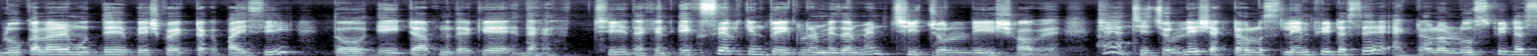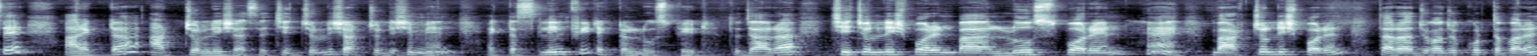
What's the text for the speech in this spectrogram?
ব্লু কালারের মধ্যে বেশ কয়েকটা পাইছি। তো এইটা আপনাদেরকে দেখাচ্ছি দেখেন এক্সেল কিন্তু এগুলোর মেজারমেন্ট ছিচল্লিশ হবে। হ্যাঁ ছিচল্লিশ, একটা হলো স্লিম ফিট আছে, একটা হলো লুজ ফিট আছে, আর একটা আটচল্লিশ আছে। ছিচল্লিশ, আটচল্লিশই মেন একটা স্লিম ফিট একটা লুজ ফিট তো যারা ছিচল্লিশ পরেন বা লুজ পরেন হ্যাঁ বা আটচল্লিশ পরেন তারা যোগাযোগ করতে পারেন।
